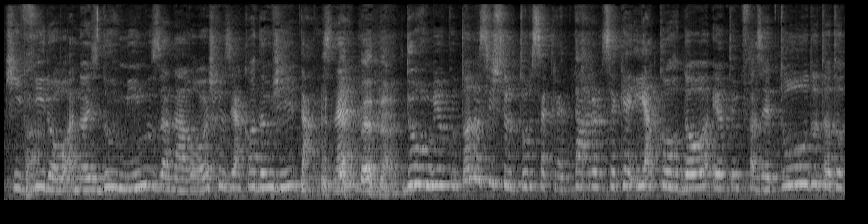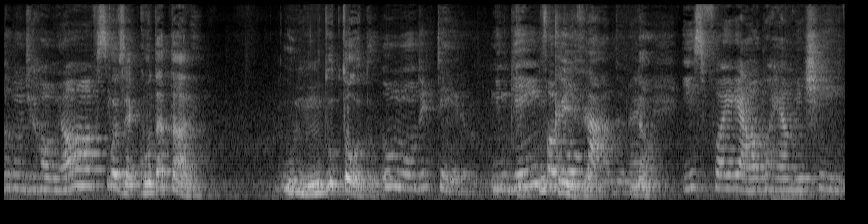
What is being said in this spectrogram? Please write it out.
Que Tá. virou, nós dormimos analógicos e acordamos digitais, né? É verdade. Dormiu com toda essa estrutura, secretária, não sei o quê, e acordou, eu tenho que fazer tudo, tá todo mundo de home office. Pois é, com detalhe. O mundo todo. o mundo inteiro. Ninguém foi Incrível. poupado, né? Não. Isso foi algo realmente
